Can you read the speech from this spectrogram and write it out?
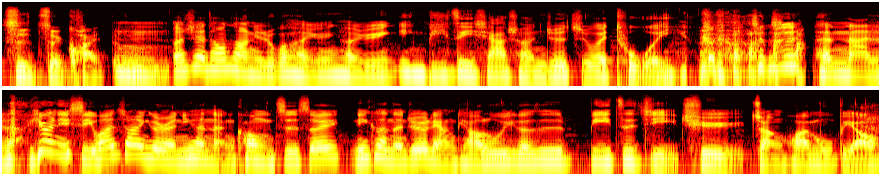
是最快的。嗯，而且通常你如果很晕很晕，硬逼自己下船，你就是只会吐而已。就是很难了，因为你喜欢上一个人，你很难控制，所以你可能就有两条路，一个是逼自己去转换目标，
